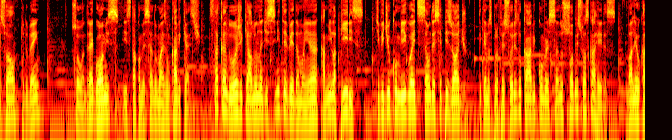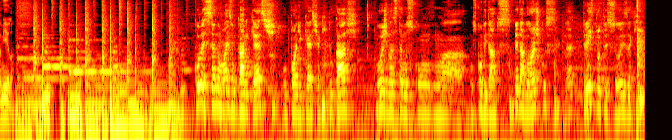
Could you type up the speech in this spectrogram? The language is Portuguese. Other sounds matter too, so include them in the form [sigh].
pessoal, tudo bem? Sou André Gomes e está começando mais um Cavecast. Destacando hoje que a aluna de Cine TV da manhã, Camila Pires, dividiu comigo a edição desse episódio, que temos professores do Cave conversando sobre suas carreiras. Valeu, Camila! Começando mais um Cavecast, o podcast aqui do Cave. Hoje nós estamos com uma, uns convidados pedagógicos, né? três professores aqui,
